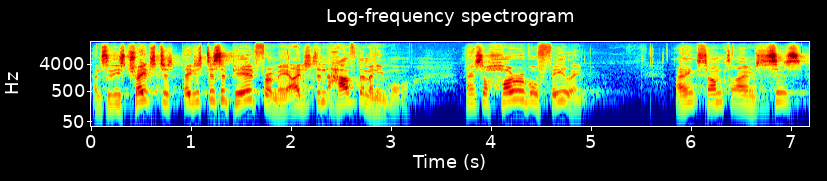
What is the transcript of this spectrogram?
And so these traits just, they just disappeared from me. I just didn't have them anymore. And it's a horrible feeling. I think sometimes this is,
